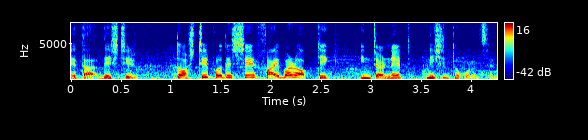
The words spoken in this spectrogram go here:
নেতা দেশটির দশটি প্রদেশে ফাইবার অপটিক ইন্টারনেট নিষিদ্ধ করেছেন।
